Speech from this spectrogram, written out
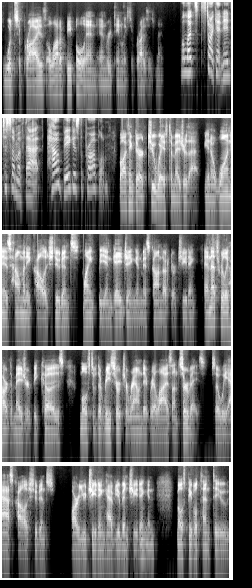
would surprise a lot of people and, and routinely surprises me. Well, let's start getting into some of that. How big is the problem? Well, I think there are two ways to measure that. You know, one is how many college students might be engaging in misconduct or cheating. And that's really hard to measure because most of the research around it relies on surveys. So we ask college students, are you cheating? Have you been cheating? And most people tend to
